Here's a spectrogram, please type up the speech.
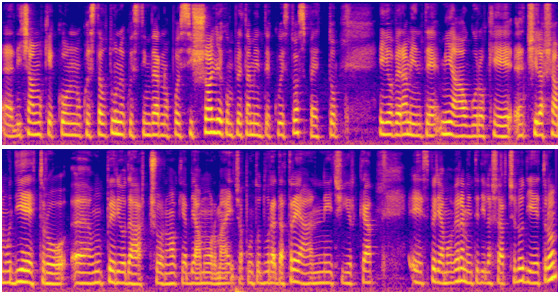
eh, diciamo che con quest'autunno e quest'inverno poi si scioglie completamente questo aspetto, e io veramente mi auguro che eh, ci lasciamo dietro eh, un periodaccio no? che abbiamo ormai, cioè appunto dura da tre anni circa e speriamo veramente di lasciarcelo dietro.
